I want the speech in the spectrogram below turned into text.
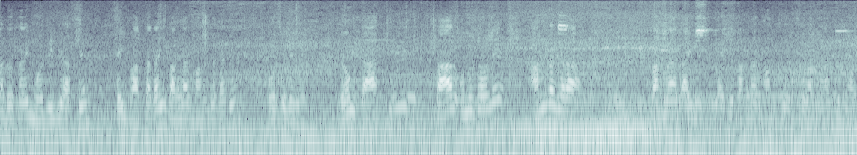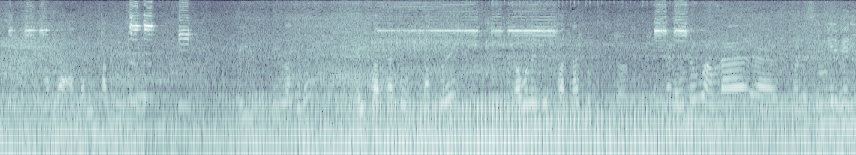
আঠারো তারিখ মোদীজি আসছেন, সেই বার্তাটাই বাংলার মানুষের কাছে পৌঁছে দেবেন এবং তাকে, তার অনুসরণে আমরা যারা এই বাংলার রাজনীতি আছে বাংলার মানুষের সেবা করার জন্য আছে আমরা আগামী ছাব্বিশে এই নির্বাচনে এই সরকারকে উৎখাত করে ডবল ইঞ্জিন সরকার প্রতিষ্ঠিত হবে। স্যার আমরা মানে সিঙ্গের ভেরি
